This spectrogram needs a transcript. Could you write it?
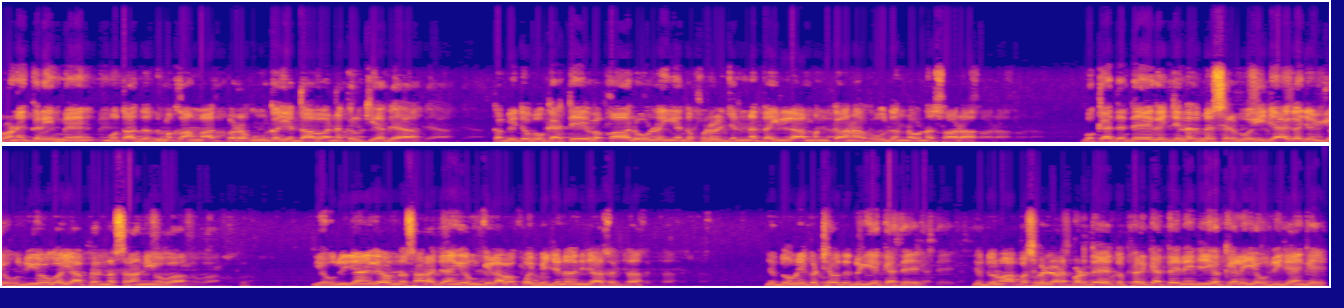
قرآن کریم میں متعدد مقامات پر ان کا یہ دعویٰ نقل کیا گیا۔ کبھی تو وہ کہتے وقالوا لن يدخل الجنت الا من كان هودا او وہ کہتے تھے کہ جنت میں صرف وہی جائے گا جو یہودی ہوگا یا پھر نصرانی ہوگا۔ یہودی جائیں گے اور نصارہ جائیں گے، ان کے علاوہ کوئی بھی جنت نہیں جا سکتا۔ جب دونوں اکٹھے ہوتے تو یہ کہتے، جب دونوں آپس میں لڑ پڑتے تو پھر کہتے، نہیں جی اکیلے یہودی جائیں گے۔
